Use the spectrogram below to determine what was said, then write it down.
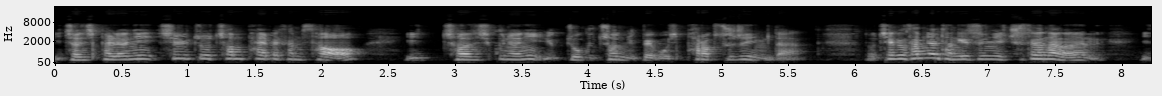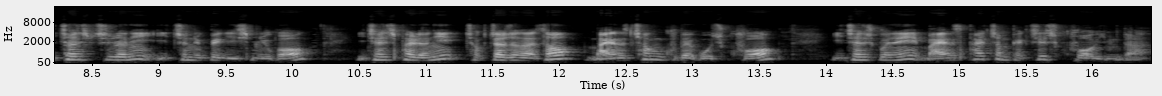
2018년이 7조 1,834억, 2019년이 6조 9,658억 수준입니다. 또 최근 3년 당기순이익 추세 현황은 2017년이 2,626억, 2018년이 적자 전환에서 마이너스 1,959억, 2019년이 마이너스 8,179억입니다.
